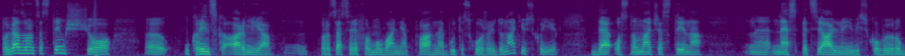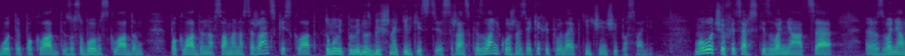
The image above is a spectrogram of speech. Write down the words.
Пов'язано це з тим, що е, українська армія процесі реформування прагне бути схожою до натівської, де основна частина е, не спеціальної військової роботи поклад з особовим складом покладена саме на сержантський склад. Тому відповідно збільшена кількість сержантських звань, кожне з яких відповідає тій чи іншій посаді. Молодші офіцерські звання це е, звання е,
